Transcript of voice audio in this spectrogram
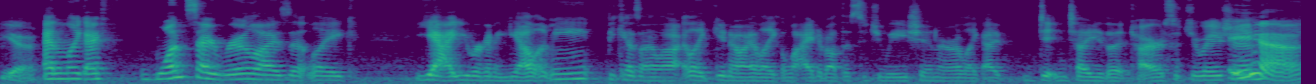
Yeah. And like I once I realized that like yeah, you were gonna yell at me because I li- like you know I like lied about the situation or like I didn't tell you the entire situation. Yeah.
